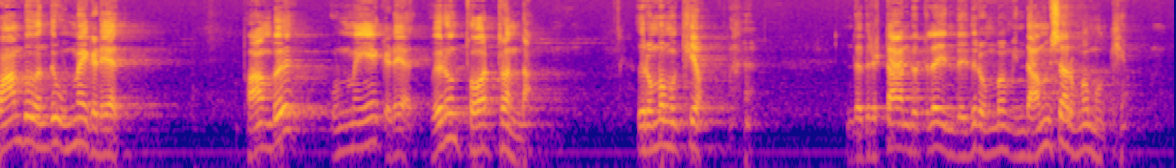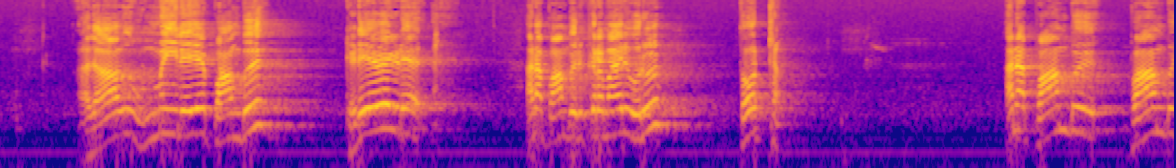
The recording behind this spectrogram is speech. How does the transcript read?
பாம்பு வந்து உண்மை கிடையாது. பாம்பு உண்மையே கிடையாது. வெறும் தோற்றம்தான். இது ரொம்ப முக்கியம். இந்த திருஷ்டாந்தத்தில் இந்த இது ரொம்ப இந்த அம்சம் ரொம்ப முக்கியம். அதாவது உண்மையிலேயே பாம்பு கிடையவே கிடையாது. ஆனால் பாம்பு இருக்கிற மாதிரி ஒரு தோற்றம். ஆனால் பாம்பு பாம்பு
